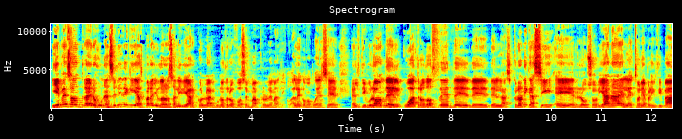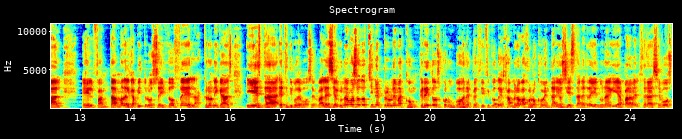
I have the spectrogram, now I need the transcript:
Y he pensado en traeros una serie de guías para ayudaros a lidiar con algunos de los bosses más problemáticos, ¿vale? Como pueden ser el tiburón del 412, de, de, las crónicas, sí, eh, Rosoriana la historia principal, el fantasma del capítulo 612, las crónicas y esta, este tipo de bosses, ¿vale? Si alguno de vosotros tiene problemas concretos con un boss en específico, dejádmelo abajo en los comentarios y estaré trayendo una guía para vencer a ese boss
